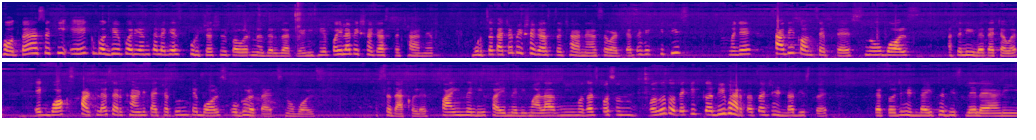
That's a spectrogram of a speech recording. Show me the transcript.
होतंय असं की एक बघेपर्यंत लगेच पुढच्या शिल्पावर नजर जाते आणि हे पहिल्यापेक्षा जास्त छान आहे. पुढचं त्याच्यापेक्षा जास्त छान आहे असं वाटतं तर हे किती म्हणजे साधी कॉन्सेप्ट आहे. स्नो बॉल्स असं लिहिलं त्याच्यावर. एक बॉक्स फाटल्यासारखा आणि त्याच्यातून ते बॉल्स ओघळत आहेत स्नो बॉल्स असं दाखवलंय. फायनली फायनली मला मी मगाचपासून बघत होते की कधी भारताचा झेंडा दिसतोय. तर तो झेंडा इथं दिसलेला आहे आणि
